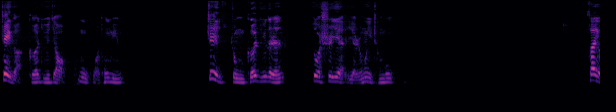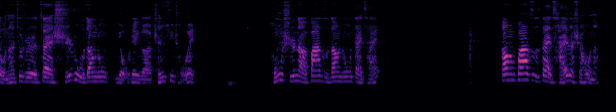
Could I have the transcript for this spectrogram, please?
这个格局叫木火通明。这种格局的人做事业也容易成功。再有呢，就是在时柱当中有这个辰戌丑未，同时呢，八字当中带财。当八字带财的时候呢，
